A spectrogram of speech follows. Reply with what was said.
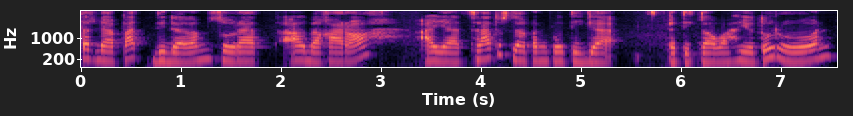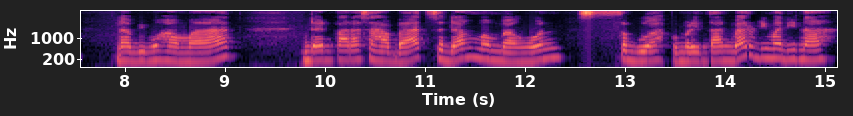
terdapat di dalam surat Al-Baqarah ayat 183 ketika wahyu turun Nabi Muhammad dan para sahabat sedang membangun sebuah pemerintahan baru di Madinah.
